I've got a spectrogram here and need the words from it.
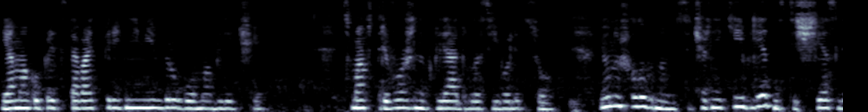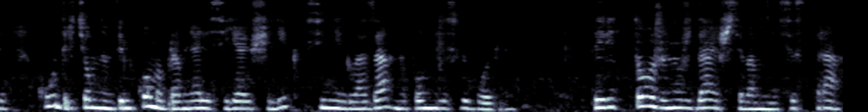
Я могу представать перед ними и в другом обличии. Тьма встревоженно вглядывалась в его лицо. Юноша улыбнулся. Черники и бледность исчезли. Кудри темным венком обрамляли сияющий лик. Синие глаза наполнились любовью. Ты ведь тоже нуждаешься во мне, сестра.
